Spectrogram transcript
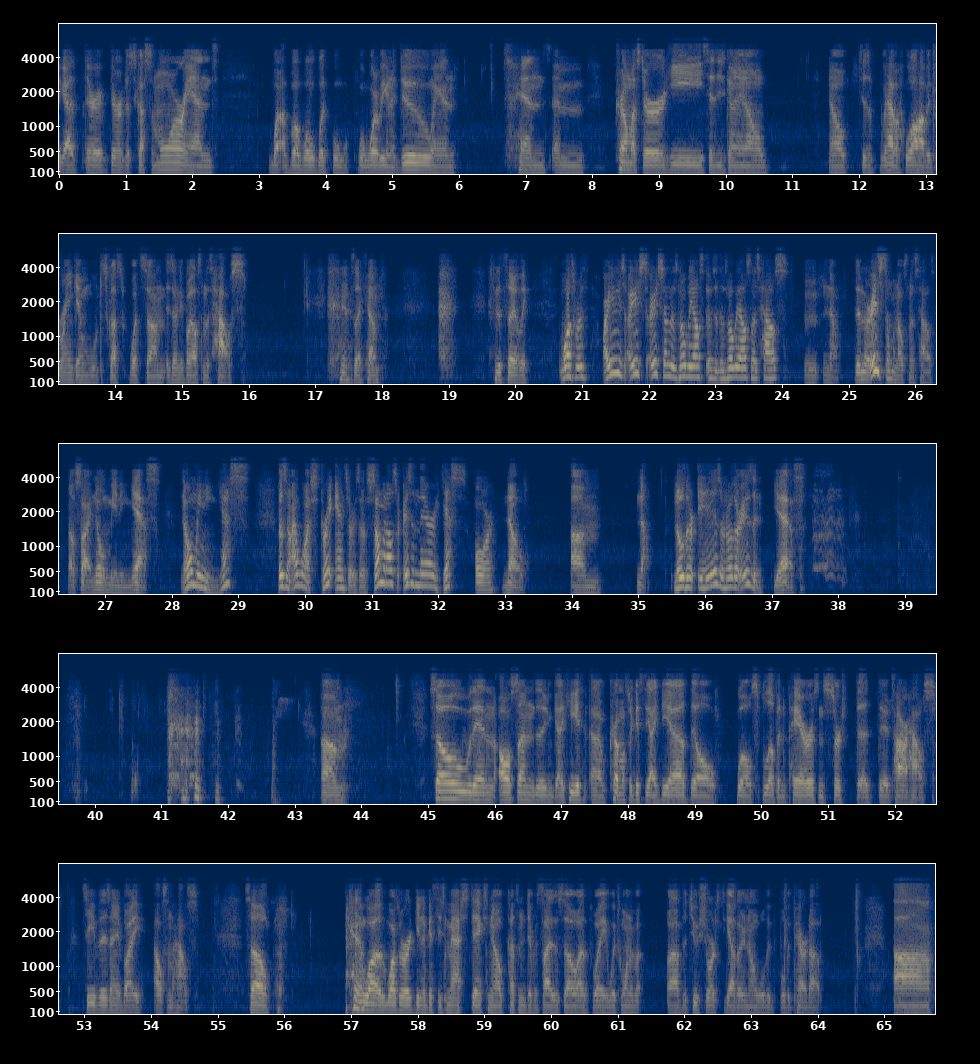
they got they're they're gonna discuss some more and what what what what, what are we gonna do? And and um Colonel Mustard he says he's gonna you know you know says we have a we'll all have a drink and we'll discuss what's um is there anybody else in this house? And it's like um it's like, like Wadsworth are you are you are you saying there's nobody else there's, there's nobody else in this house? Mm, no. Then there is someone else in this house. No sorry no meaning yes. No meaning yes Listen, I want a straight answer. Is there someone else or isn't there? Yes or no? Um, no. No, there is or no, there isn't? Yes. um, so then all of a sudden, the, uh, he gets, uh, Colonel gets the idea they'll will split up into pairs and search the, the entire house. See if there's anybody else in the house. So Wadsworth, you know, gets these matchsticks, you know, cuts them different sizes, so that way which one of uh, the two shorts together, you know, will be will be paired up. Uh,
